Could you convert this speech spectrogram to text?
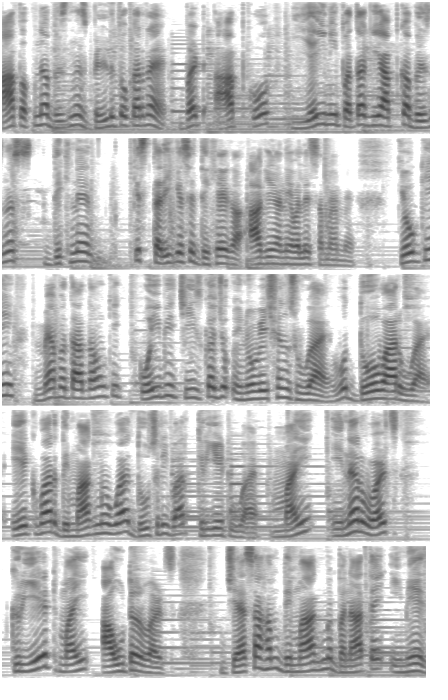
आप अपना बिज़नेस बिल्ड तो कर रहे हैं बट आपको यही नहीं पता कि आपका बिज़नेस दिखने किस तरीके से दिखेगा आगे आने वाले समय में। क्योंकि मैं बताता हूँ कि कोई भी चीज़ का जो इनोवेशन हुआ है, वो दो बार हुआ है। एक बार दिमाग में हुआ है, दूसरी बार क्रिएट हुआ है। My inner words create my outer words जैसा हम दिमाग में बनाते हैं इमेज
